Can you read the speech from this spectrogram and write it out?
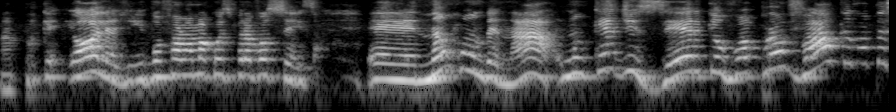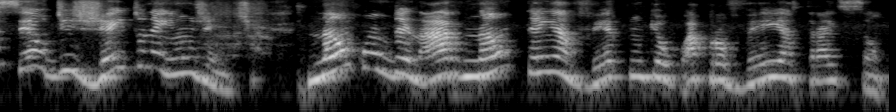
Né? Porque, olha, e vou falar uma coisa para vocês: é, não condenar não quer dizer que eu vou aprovar o que aconteceu, de jeito nenhum, gente. Não condenar não tem a ver com que eu aprovei a traição.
